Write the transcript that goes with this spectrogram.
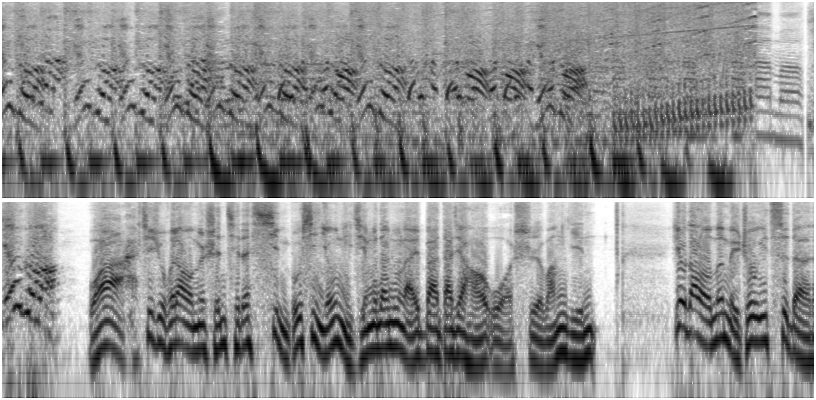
严哥，严哥，严哥，严哥，严哥，严哥，严哥，严哥，严哥。严哥，哇！继续回到我们神奇的“信不信由你”节目当中来吧。大家好，我是王银，又到了我们每周一次的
